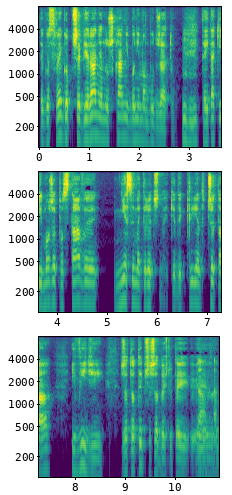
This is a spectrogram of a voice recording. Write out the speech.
tego swojego przebierania nóżkami, bo nie mam budżetu. Mhm. Tej takiej może postawy niesymetrycznej, kiedy klient czyta i widzi, że to ty przyszedłeś tutaj, Tak, y, tak.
